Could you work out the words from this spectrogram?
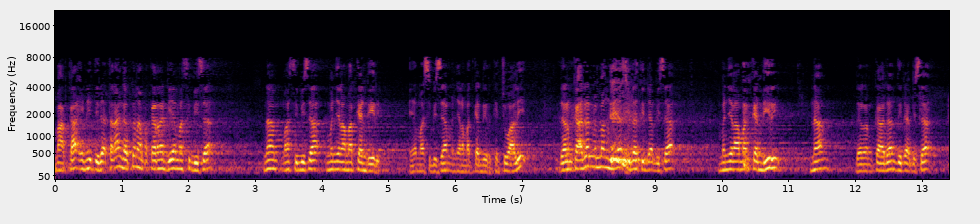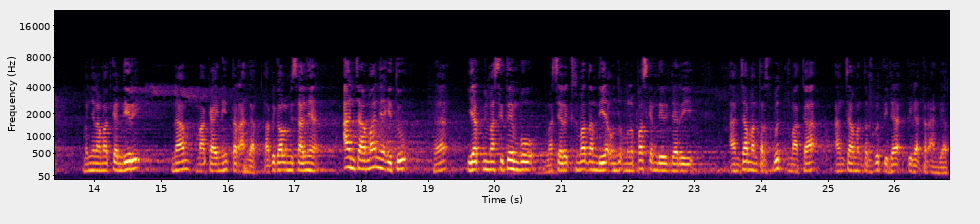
Maka ini tidak teranggap kenapa? Karena dia masih bisa, nah masih bisa menyelamatkan diri. Ya, masih bisa menyelamatkan diri. Kecuali dalam keadaan memang dia sudah tidak bisa menyelamatkan diri. Nah, dalam keadaan tidak bisa menyelamatkan diri, nah maka ini teranggap. Tapi kalau misalnya ancamannya itu, ya, yakni masih tempo, masih ada kesempatan dia untuk melepaskan diri dari ancaman tersebut, maka ancaman tersebut tidak tidak teranggap.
